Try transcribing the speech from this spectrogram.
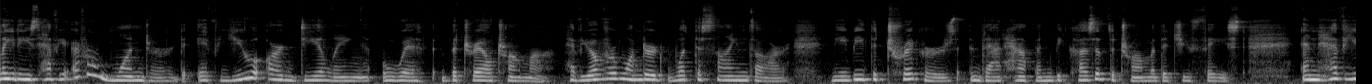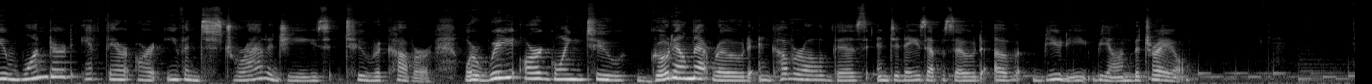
Ladies, have you ever wondered if you are dealing with betrayal trauma? Have you ever wondered what the signs are? Maybe the triggers that happen because of the trauma that you faced. And have you wondered if there are even strategies to recover? Where we are going to go down that road and cover all of this in today's episode of Beauty Beyond Betrayal.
